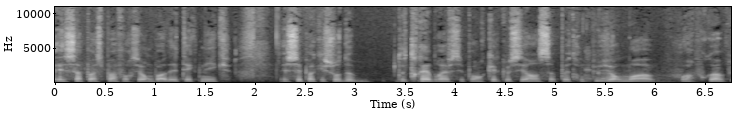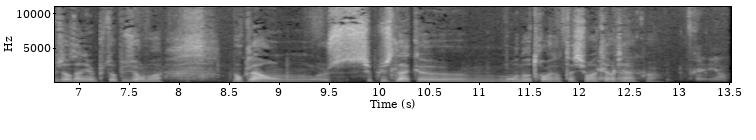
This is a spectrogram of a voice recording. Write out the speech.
Et ça passe pas forcément par des techniques. Et c'est pas quelque chose de, de très bref, c'est pas en quelques séances, ça peut être en plusieurs mois, voire pourquoi plusieurs années, mais plutôt plusieurs mois. Donc là, c'est plus là que mon autre orientation intervient. Quoi. Très bien.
